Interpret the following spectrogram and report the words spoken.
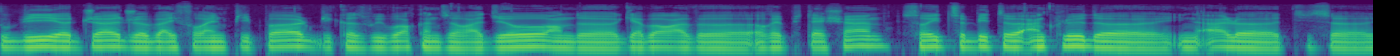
to be uh, judged by foreign people because we work on the radio and uh, Gabor have a, a reputation. So it's a bit uh, included uh, in all uh, this uh,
